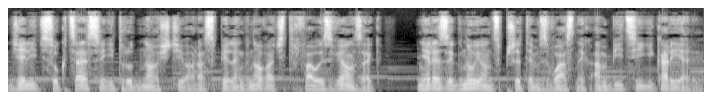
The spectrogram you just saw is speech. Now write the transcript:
dzielić sukcesy i trudności oraz pielęgnować trwały związek, nie rezygnując przy tym z własnych ambicji i kariery.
